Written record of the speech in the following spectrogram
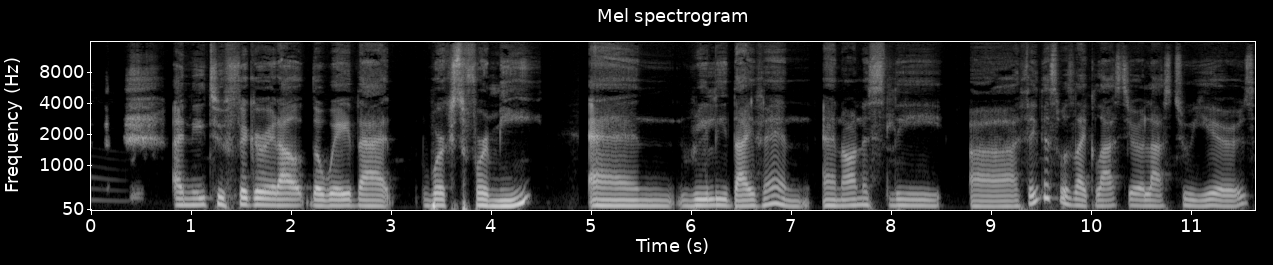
I need to figure it out the way that works for me and really dive in. And honestly, uh, I think this was like last year, last two years.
